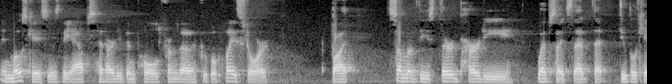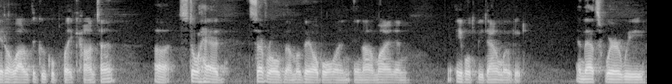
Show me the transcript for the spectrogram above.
in most cases, the apps had already been pulled from the Google Play Store. But some of these third-party websites that, that duplicate a lot of the Google Play content uh, still had several of them available and, and, online and able to be downloaded. And that's where we,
